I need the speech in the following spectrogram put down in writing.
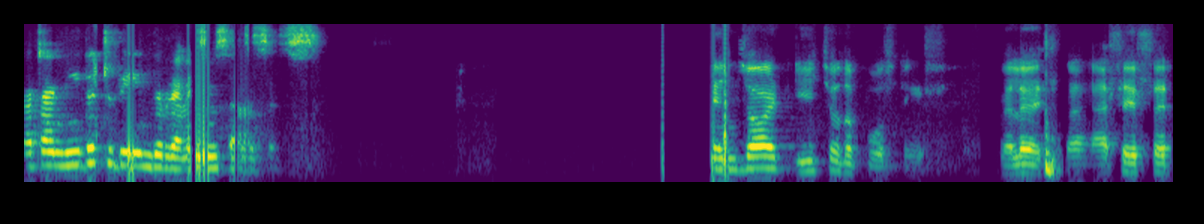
that are needed to be in the revenue services? I enjoyed each of the postings. Well, as I said,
